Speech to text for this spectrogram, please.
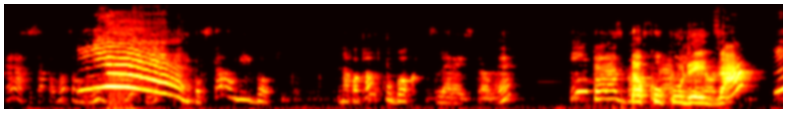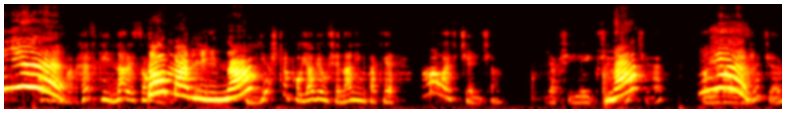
Teraz za pomocą Nie! powstaną jej boki. Na początku bok z lewej strony i teraz bok To kukurydza? Nie! Marchewki To narysowane. malina? Jeszcze pojawią się na nim takie małe wcięcia. Jak się jej Na? przyjrzycie, to je zauważycie.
